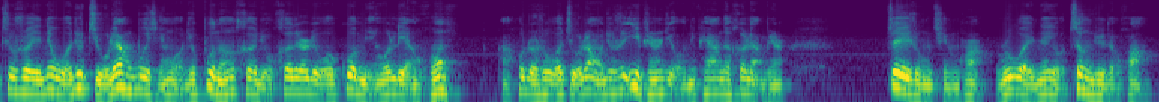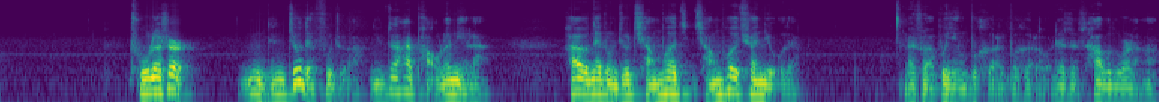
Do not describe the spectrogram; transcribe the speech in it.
就说人家我就酒量不行，我就不能喝酒，喝点酒我过敏，我脸红。啊，或者说我酒量我就是一瓶酒，你偏让他喝两瓶，这种情况，如果人家有证据的话，出了事儿，你你就得负责，你这还跑了你了。还有那种就强迫强迫劝酒的，来说不行不喝了不喝了，我这是差不多了啊，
